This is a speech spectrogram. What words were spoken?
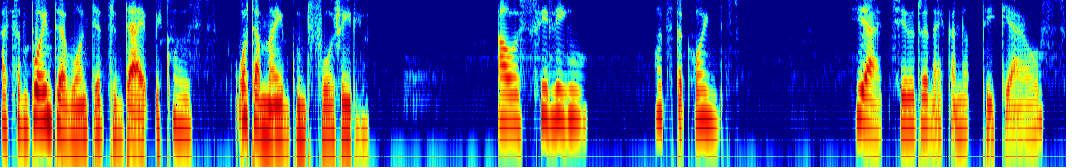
At some point, I wanted to die because what am I good for, really? I was feeling, what's the point? Here, children I cannot take care of.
